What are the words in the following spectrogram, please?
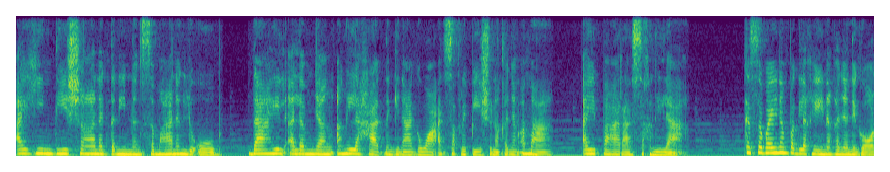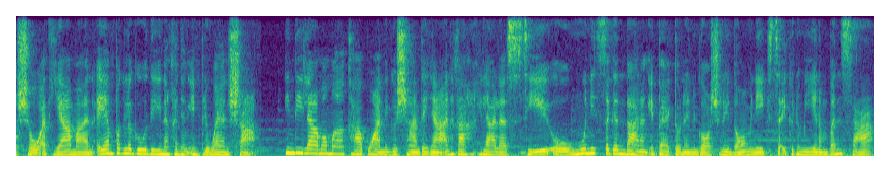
ay hindi siya nagtanim ng sama ng loob dahil alam niyang ang lahat ng ginagawa at sakripisyo ng kanyang ama ay para sa kanila. Kasabay ng paglaki ng kanyang negosyo at yaman ay ang paglago din ng kanyang impluensya. Hindi lamang mga kapwa negosyante niya ang nakakakilala sa CEO ngunit sa ganda ng epekto ng negosyo ni Dominic sa ekonomiya ng bansa,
